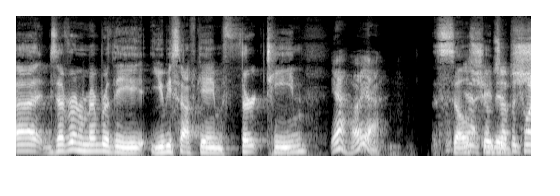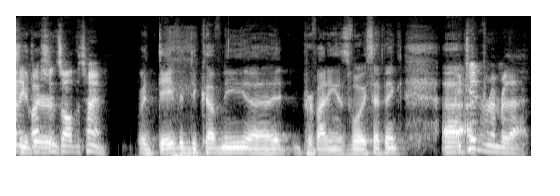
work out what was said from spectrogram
uh, does everyone remember the Ubisoft game 13? Yeah, oh yeah. Cell yeah, it comes shaded up in 20 shooter questions all the time. with David Duchovny uh, providing his voice. I think. Uh, I did remember that.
